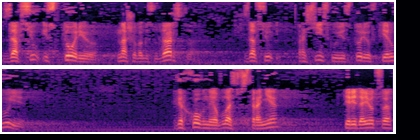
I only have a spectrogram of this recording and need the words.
за всю историю нашего государства, за всю российскую историю впервые верховная власть в стране передается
